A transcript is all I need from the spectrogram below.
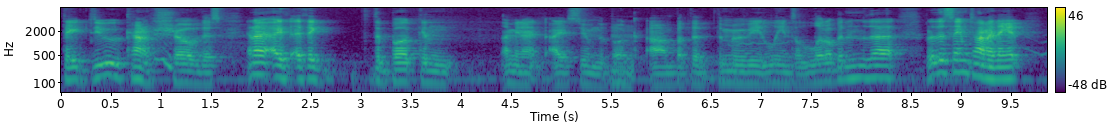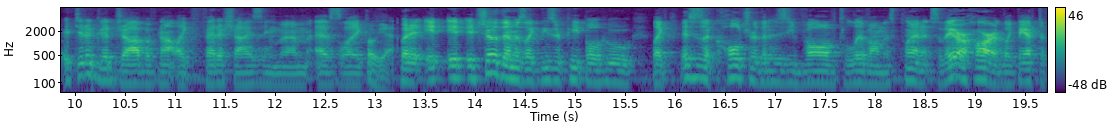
they do kind of show this, and I, I, I think the book and I mean I, I assume the book, Mm-hmm. um, but the the movie leans a little bit into that. But at the same time, I think it it did a good job of not like fetishizing them as like. Oh, yeah. But it, it, it showed them as like these are people who like this is a culture that has evolved to live on this planet, so they are hard. Like they have to.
